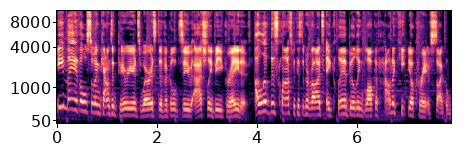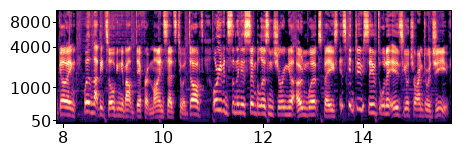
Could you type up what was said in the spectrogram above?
you may have also encountered periods where it's difficult to actually be creative. I love this class because it provides a clear building block of how to keep your creative cycle going, whether that be talking about different mindsets to adopt, or even something as simple as ensuring your own workspace is conducive to what it is you're trying to achieve.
